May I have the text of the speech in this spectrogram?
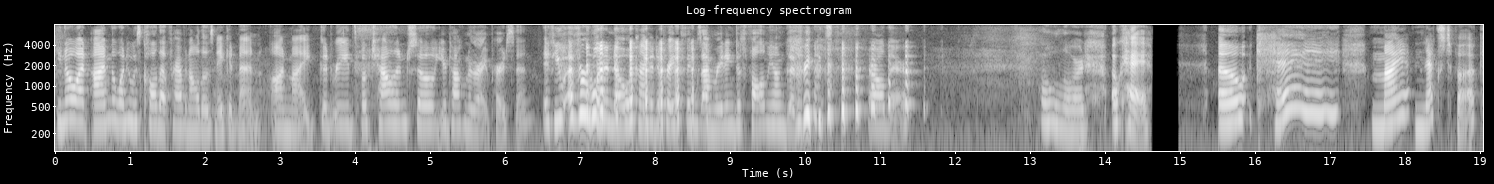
you know what? I'm the one who was called out for having all those naked men on my Goodreads book challenge, so you're talking to the right person. If you ever want to know what kind of depraved things I'm reading, just follow me on Goodreads. They're all there. Oh lord. Okay. Okay. My next book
